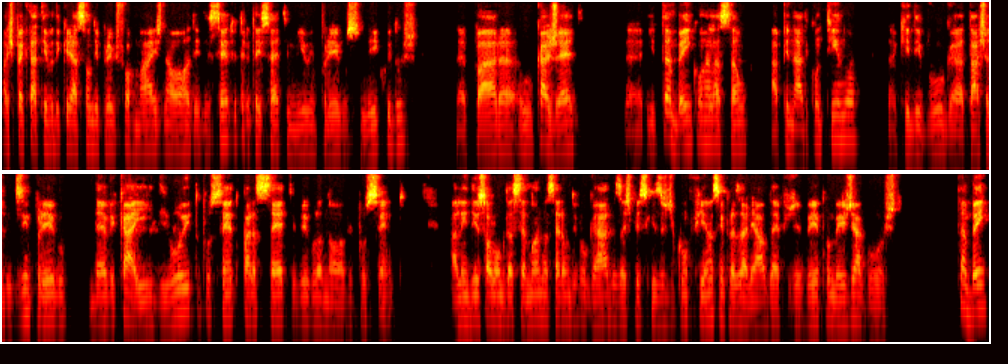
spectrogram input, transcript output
a expectativa de criação de empregos formais na ordem de 137 mil empregos líquidos né, para o CAGED, né, e também com relação à PNAD contínua, né, que divulga a taxa de desemprego, deve cair de 8% para 7,9%. Além disso, ao longo da semana serão divulgadas as pesquisas de confiança empresarial da FGV para o mês de agosto. Também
